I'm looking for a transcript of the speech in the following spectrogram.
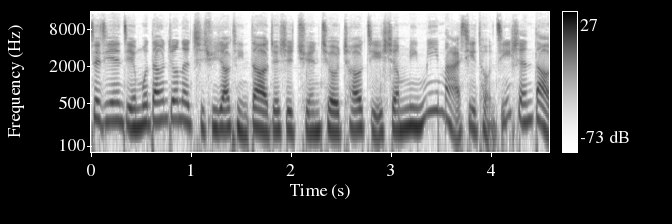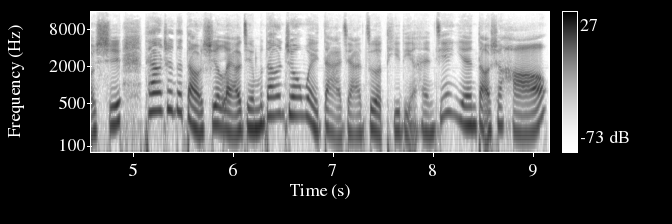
在今天节目当中呢，持续邀请到就是全球超级生命密码系统精神导师太阳镇的导师来到节目当中为大家做提点和建言。导师好，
